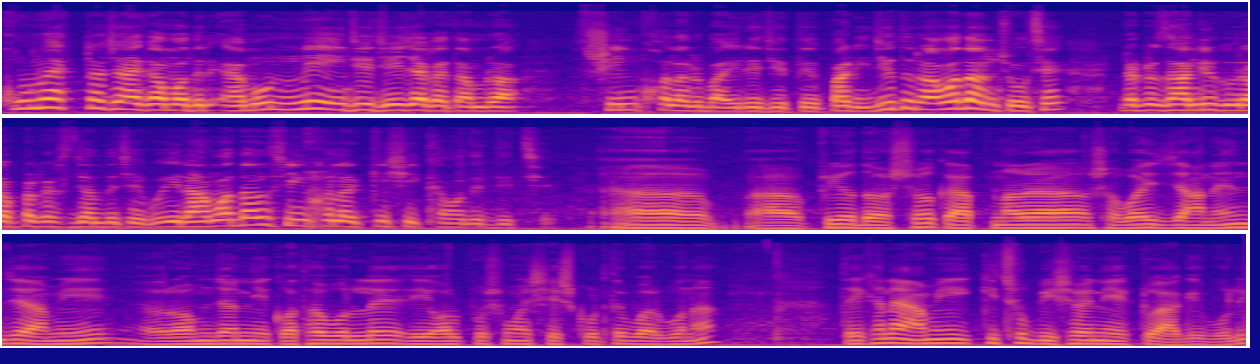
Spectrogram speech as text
কোনো একটা জায়গা আমাদের এমন নেই যে যে জায়গাতে আমরা শৃঙ্খলার বাইরে যেতে পারি। যেহেতু রামাদান চলছে ডক্টর জাহাঙ্গীর কবির আপনার কাছে জানতে চাইব, এই রামাদান শৃঙ্খলার কি শিক্ষা আমাদের দিচ্ছে? প্রিয় দর্শক, আপনারা সবাই জানেন যে আমি রমজান নিয়ে কথা বললে এই অল্প সময় শেষ করতে পারব না। তো এখানে আমি কিছু বিষয় নিয়ে একটু আগে বলি,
